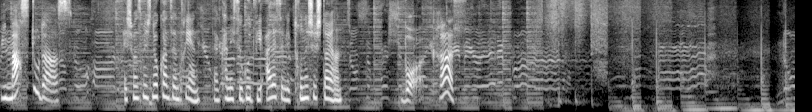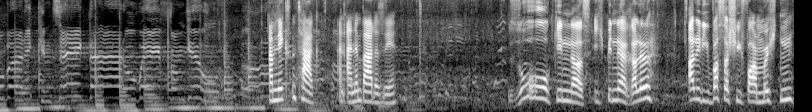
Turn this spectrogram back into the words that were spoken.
Wie machst du das? Ich muss mich nur konzentrieren. Dann kann ich so gut wie alles Elektronische steuern. Boah, krass. Am nächsten Tag an einem Badesee. So, Kinders, ich bin der Ralle. Alle, die Wasserski fahren möchten,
